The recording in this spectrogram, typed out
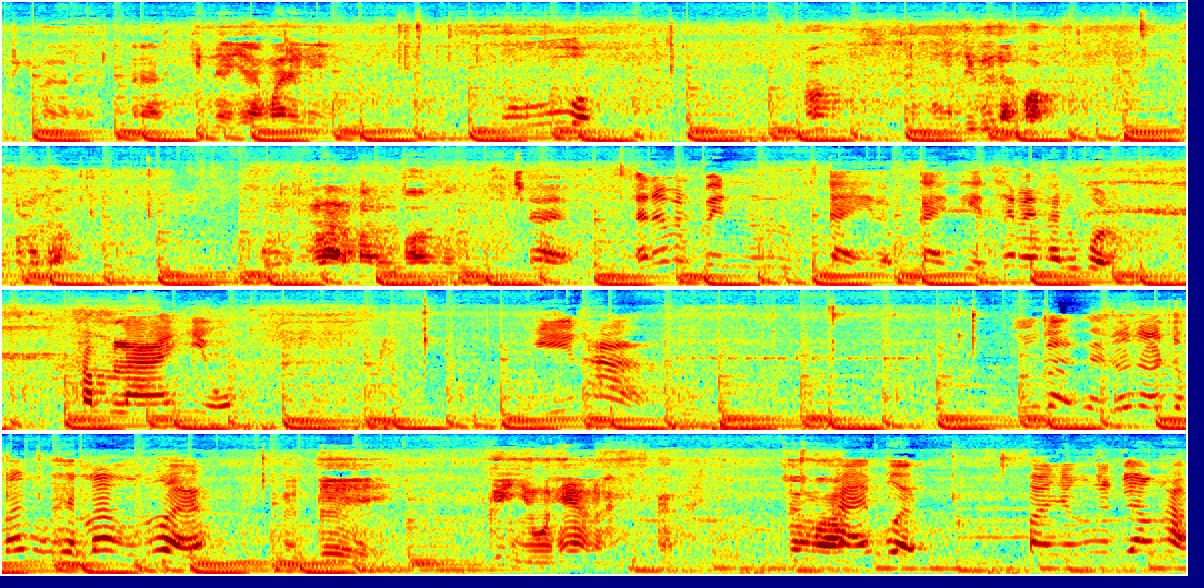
ไม่กินมากเขนาดกินเนื้อย่างมากเลยนี่โอ้เอ้าที่ไม่ดับปะเดี๋ยวคนละดับคนข้างล่านมาเลยบ้านมันใช่อันนั้นมันเป็นไก่แบบไก่เผ็ดใช่ไหมคะทุกคนทำร้ายหิวนี้ค่ะไก่เผ็ดด้วยนะจะไม่หมเผ็ดมากมันด้วย จังหวะหายปวดฟันยังยังค่ะ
